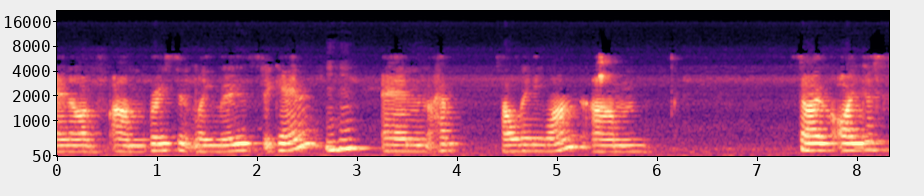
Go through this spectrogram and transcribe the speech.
And I've um, recently moved again Mhm. and I haven't told anyone. Um, so I just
